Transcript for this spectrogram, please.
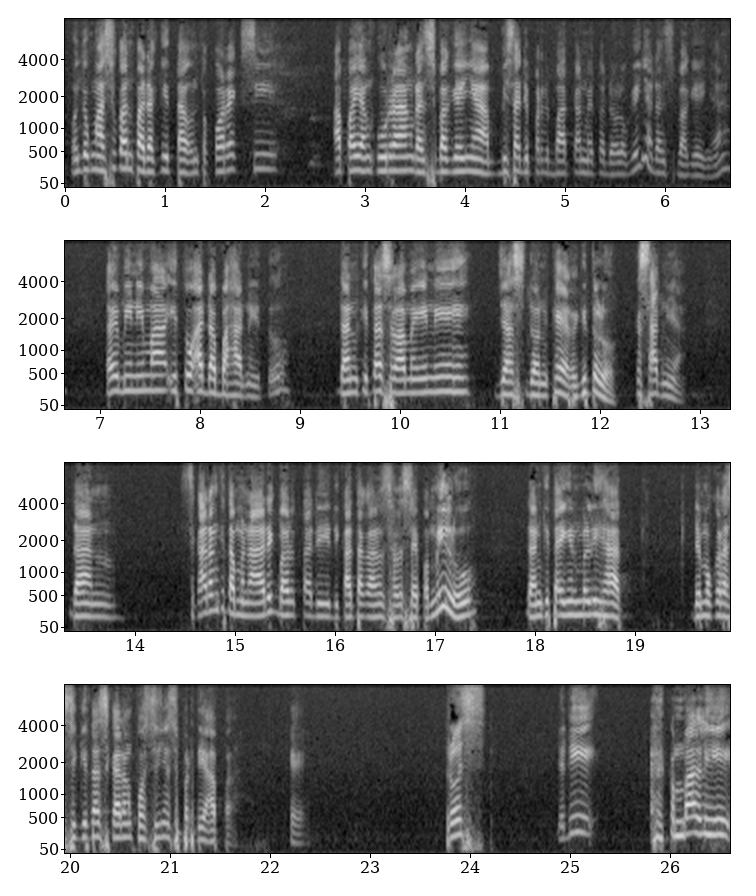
untuk masukan pada kita untuk koreksi apa yang kurang dan sebagainya bisa diperdebatkan metodologinya dan sebagainya tapi minimal itu ada bahan itu dan kita selama ini just don't care gitu loh kesannya dan sekarang kita menarik baru tadi dikatakan selesai pemilu dan kita ingin melihat demokrasi kita sekarang posisinya seperti apa Oke. Terus jadi kembali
